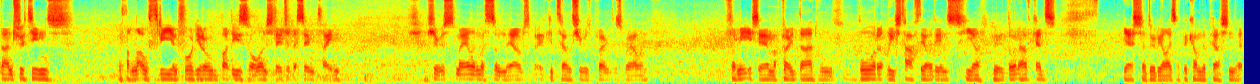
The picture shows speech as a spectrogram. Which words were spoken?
dance routines with her little three and four year old buddies all on stage at the same time. She was smiling with some nerves, but I could tell she was proud as well. And for me to say I'm a proud dad will bore at least half the audience here who don't have kids. Yes, I do realise I've become the person that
